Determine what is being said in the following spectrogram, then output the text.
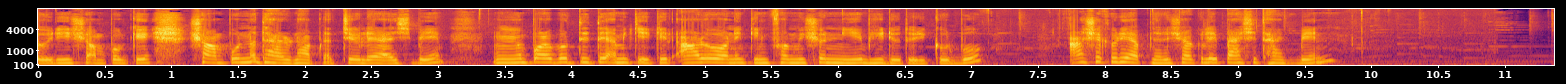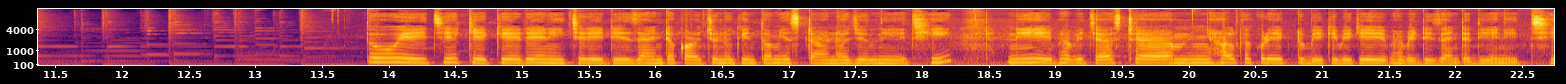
তৈরির সম্পর্কে সম্পূর্ণ ধারণা আপনার চলে আসবে। পরবর্তীতে আমি কেকের আরও অনেক ইনফরমেশন নিয়ে ভিডিও তৈরি করব। আশা করি আপনারা সকলেই পাশে থাকবেন। তো এই যে কেকের নিচের এই ডিজাইনটা করার জন্য কিন্তু আমি স্টার নজেল নিয়েছি। নিয়ে এভাবে জাস্ট হালকা করে একটু বেঁকে বেঁকে এভাবে ডিজাইনটা দিয়ে নিচ্ছি।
